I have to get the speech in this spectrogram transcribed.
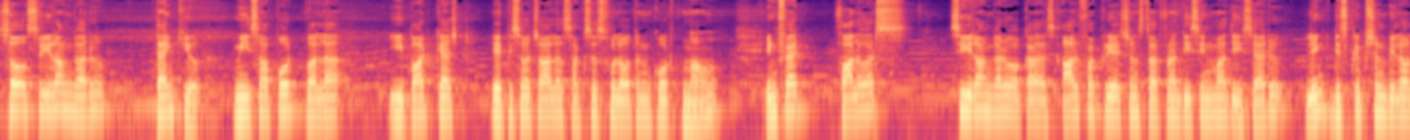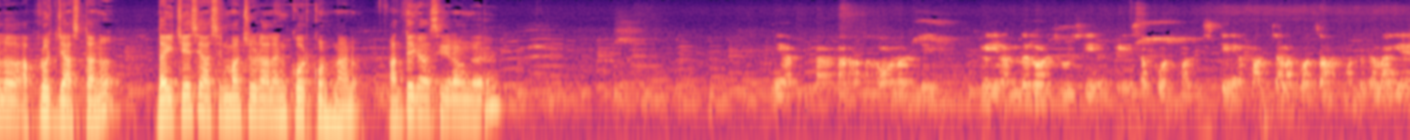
so Sriram గారు థ్యాంక్ యూ మీ సపోర్ట్ వల్ల ఈ పాడ్కాస్ట్ ఎపిసోడ్ చాలా సక్సెస్ఫుల్ అవుతుందని కోరుతున్నాము. ఇన్ఫ్యాక్ట్ ఫాలోవర్స్ శ్రీరామ్ గారు ఒక ఆల్ఫా క్రియేషన్స్ తరఫున ఈ సినిమా తీశారు. లింక్ డిస్క్రిప్షన్ బిలోలో అప్లోడ్ చేస్తాను. దయచేసి ఆ సినిమా చూడాలని కోరుకుంటున్నాను. అంతే కదా శ్రీరామ్ గారు? మీరందరూ కూడా చూసి మీ సపోర్ట్ మాకు ఇస్తే మాకు చాలా ప్రోత్సాహం ఉంటుంది. అలాగే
